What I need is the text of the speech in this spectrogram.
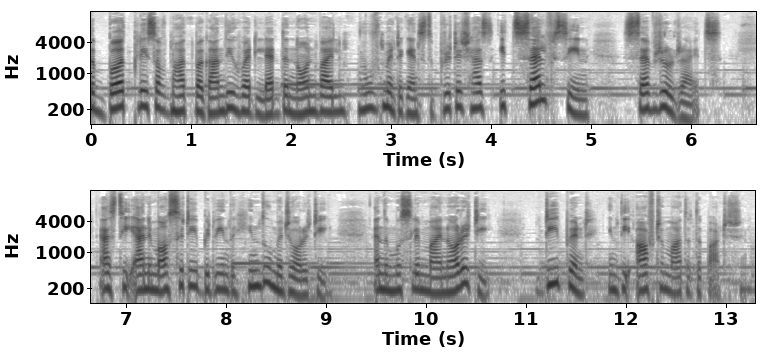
the birthplace of Mahatma Gandhi, who had led the non-violent movement against the British, has itself seen several riots as the animosity between the Hindu majority and the Muslim minority deepened in the aftermath of the partition.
